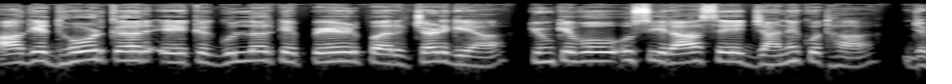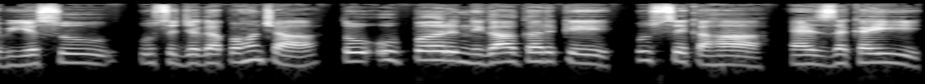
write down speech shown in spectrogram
آگے دوڑ کر ایک گلر کے پیڑ پر چڑھ گیا، کیونکہ وہ اسی راہ سے جانے کو تھا۔ جب یسو اس جگہ پہنچا تو اوپر نگاہ کر کے اس سے کہا، اے زکئی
